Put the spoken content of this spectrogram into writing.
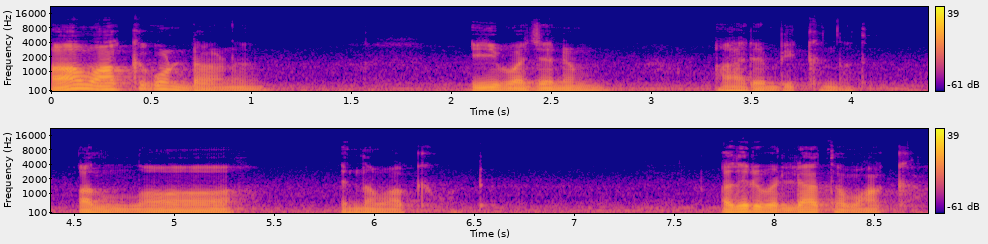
ആ വാക്ക് കൊണ്ടാണ് ഈ വചനം ആരംഭിക്കുന്നത്. അള്ളാ എന്ന വാക്ക് കൊണ്ട് അതൊരു വല്ലാത്ത വാക്കാണ്.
